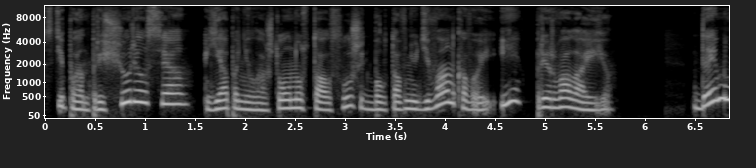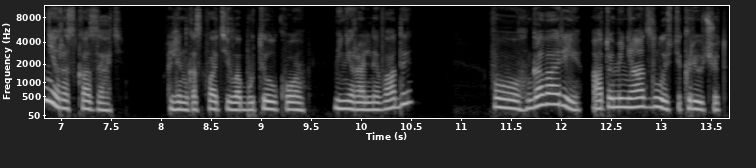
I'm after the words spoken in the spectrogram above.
Степан прищурился, я поняла, что он устал слушать болтовню Диванковой и прервала ее. «Дай мне рассказать». Ленка схватила бутылку минеральной воды. «Фу, говори, а то меня от злости крючит.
